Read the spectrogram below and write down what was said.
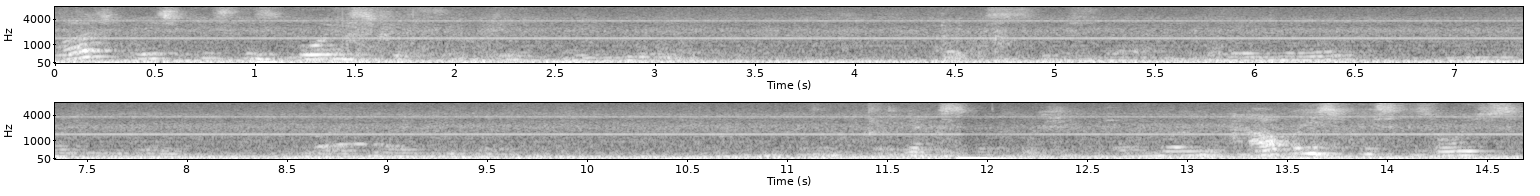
What is his voice for something? Next always?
